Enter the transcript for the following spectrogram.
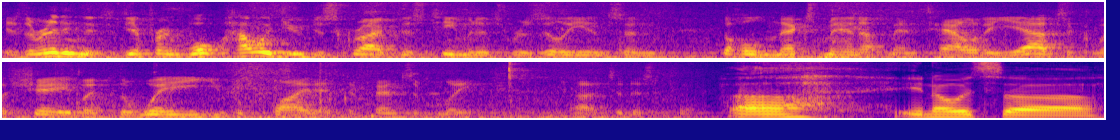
is there anything that's different? What, how would you describe this team and its resilience and the whole next man up mentality? Yeah, it's a cliche, but the way you've applied it defensively uh, to this point. Uh, you know, it's. Uh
